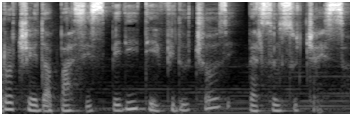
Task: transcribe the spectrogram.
procedo a passi spediti e fiduciosi verso il successo.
